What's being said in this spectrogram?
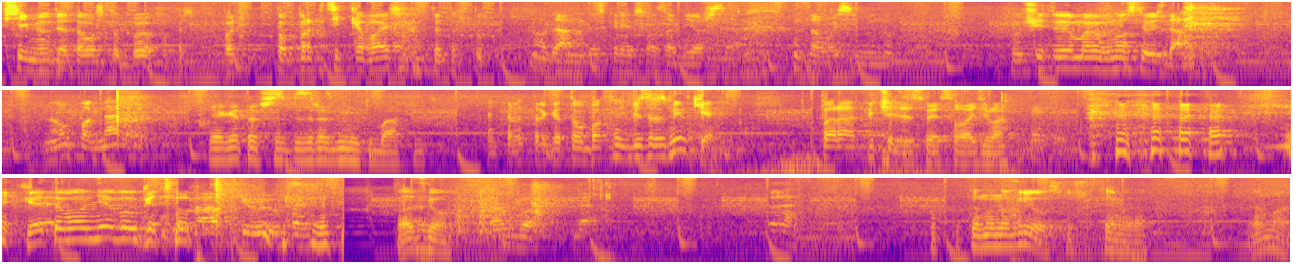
7 минут для того, чтобы попр- попрактиковать вот эту штуку. Ну да, но ты, скорее всего, забьешься за 8 минут. Учитывая мою выносливость, да. Ну, погнали. Я готов сейчас без разминки бахнуть. Оператор готов бахнуть без разминки? Пора отвечать за свои слова, Дима. К этому он не был готов. Let's go. Как она нагрелась, слушай, камера. Нормально.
